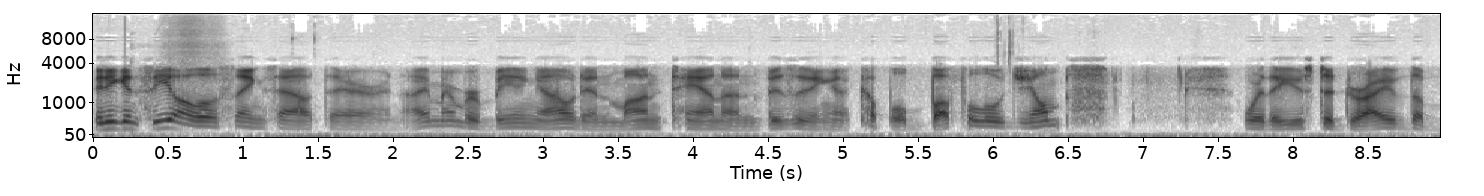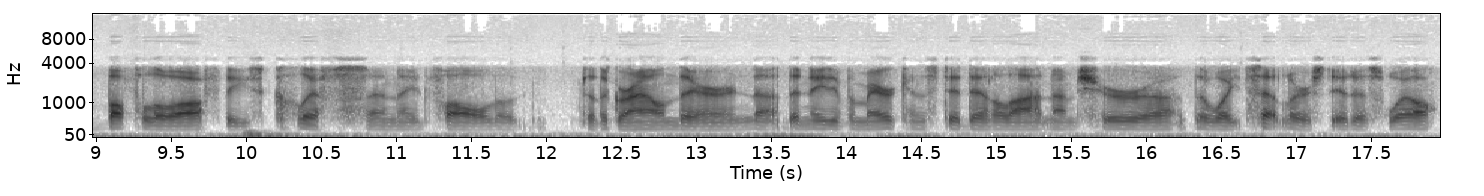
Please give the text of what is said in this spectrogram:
and you can see all those things out there. And I remember being out in Montana and visiting a couple buffalo jumps where they used to drive the buffalo off these cliffs and they'd fall to, the ground there and uh, the native americans did that a lot and i'm sure uh, the white settlers did as well.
